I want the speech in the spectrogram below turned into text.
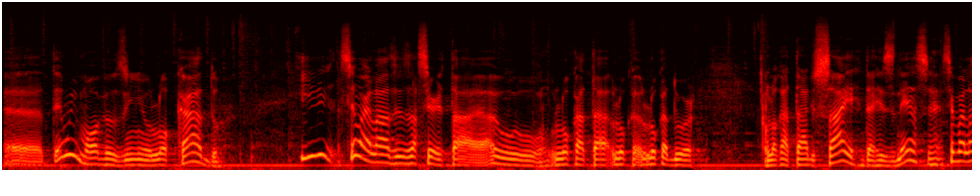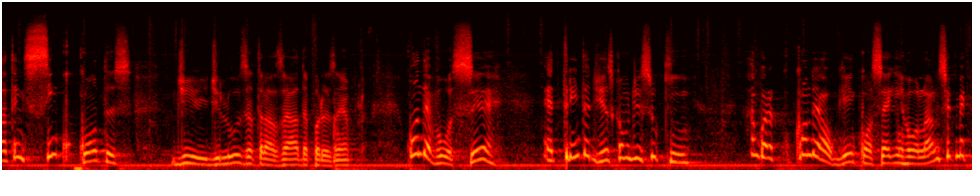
é, tem um imóvelzinho locado e você vai lá às vezes acertar, ah, o, locata- loca- locador, o locatário sai da residência, você vai lá tem cinco contas de, de luz atrasada, por exemplo. Quando é você, é 30 dias, como disse o Kim. Agora, quando é alguém que consegue enrolar, não sei como é que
